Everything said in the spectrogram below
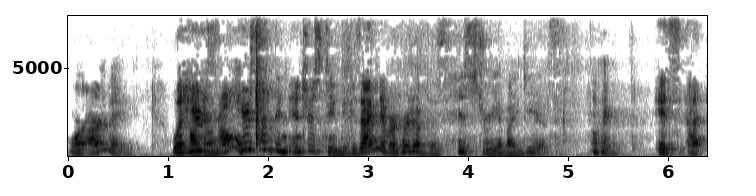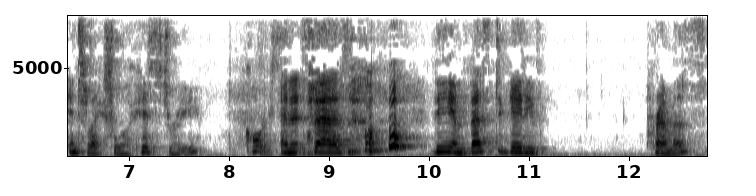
Or are they? Well, I here's, don't know. here's something interesting because I've never heard of this history of ideas. Okay. It's uh, intellectual history. Of course. And it says the investigative premise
